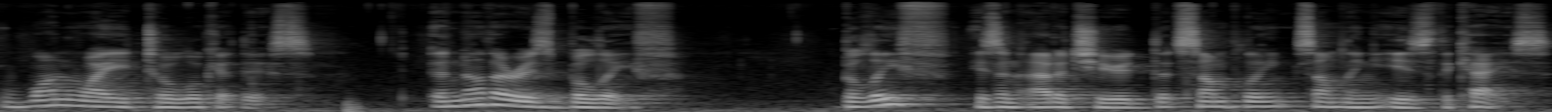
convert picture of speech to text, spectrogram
one way to look at this. Another is belief. Belief is an attitude that something, something is the case.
